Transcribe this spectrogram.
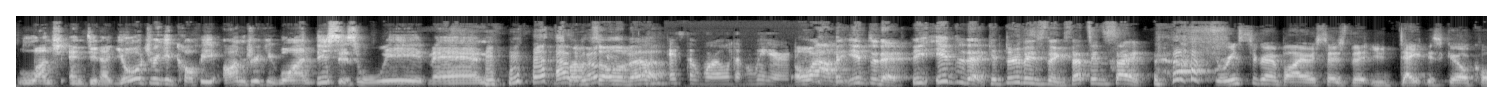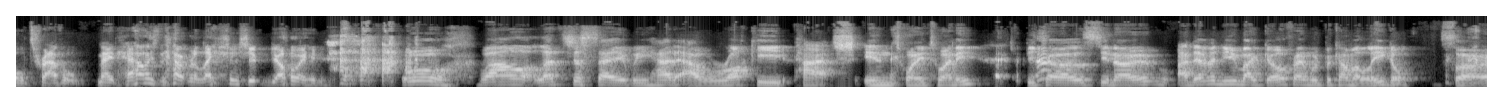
lunch, and dinner. You're drinking coffee, I'm drinking wine. This is weird, man. That's what it's all about. It's the world of weird. Oh wow, the internet. The internet can do these things. That's insane. Your Instagram bio says that you date this girl called Travel. Mate, how is that relationship going? oh, well, let's just say we had our rocky patch in 2020 because, you know, I never knew my girlfriend would become illegal. So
